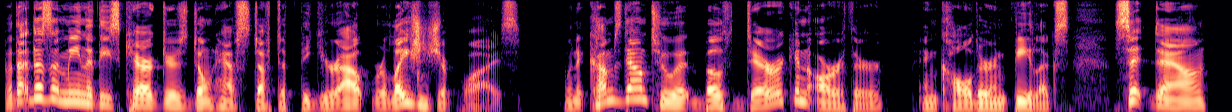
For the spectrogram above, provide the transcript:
But that doesn't mean that these characters don't have stuff to figure out relationship wise. When it comes down to it, both Derek and Arthur, and Calder and Felix, sit down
